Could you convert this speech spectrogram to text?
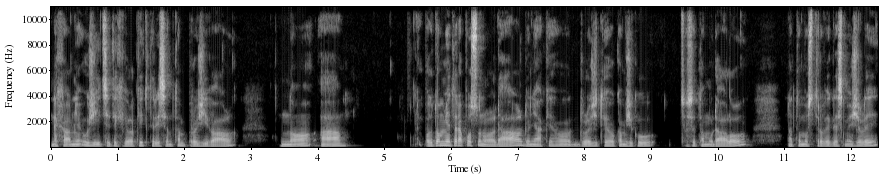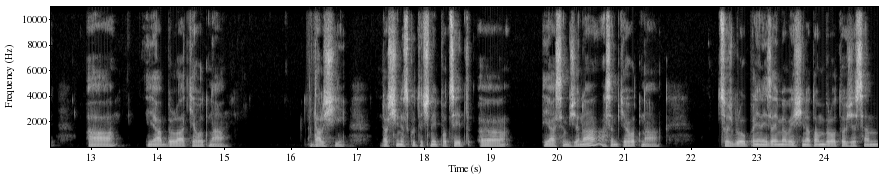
nechal mě užít si ty chvilky, které jsem tam prožíval. No a potom mě teda posunul dál do nějakého důležitého okamžiku, co se tam událo na tom ostrově, kde jsme žili a já byla těhotná. Další, další neskutečný pocit, eh, já jsem žena a jsem těhotná. Což bylo úplně nejzajímavější na tom bylo to, že jsem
